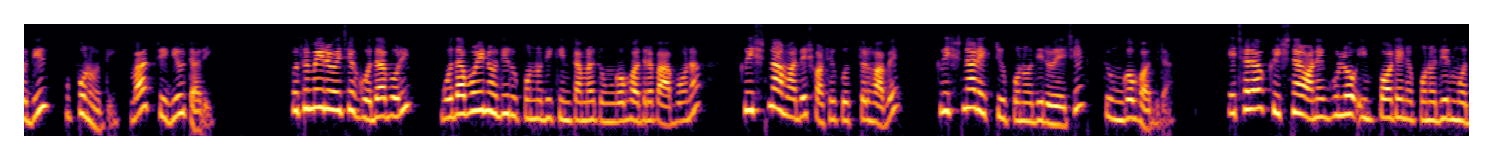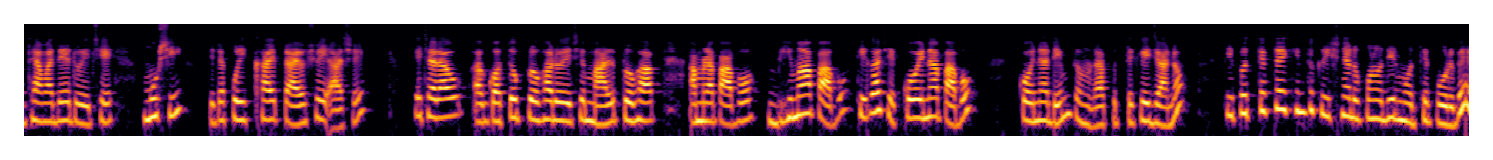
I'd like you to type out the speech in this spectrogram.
নদীর উপনদী বা ট্রিবিউটারি প্রথমেই রয়েছে গোদাবরী। গোদাবরী নদীর উপনদী কিন্তু আমরা তুঙ্গভদ্রা পাবো না। কৃষ্ণা আমাদের সঠিক উত্তর হবে। কৃষ্ণার একটি উপনদী রয়েছে তুঙ্গভদ্রা। এছাড়াও কৃষ্ণার অনেকগুলো ইম্পর্টেন্ট উপনদীর মধ্যে আমাদের রয়েছে মুসি যেটা পরীক্ষায় প্রায়শই আসে। এছাড়াও আহ, গতপ্রভা রয়েছে মালপ্রভা আমরা পাবো ভীমা পাবো ঠিক আছে? কয়না পাবো। কয়না ডেম তোমরা প্রত্যেকেই জানো। তো এই প্রত্যেকটাই কিন্তু কৃষ্ণার উপনদীর মধ্যে পড়বে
